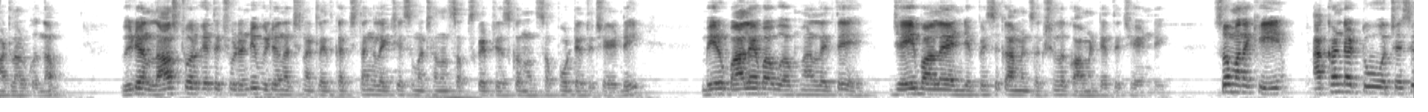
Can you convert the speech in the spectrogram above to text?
మాట్లాడుకుందాం. వీడియోని లాస్ట్ వరకు అయితే చూడండి. వీడియో నచ్చినట్లయితే ఖచ్చితంగా లైక్ చేసి మా ఛానల్ సబ్స్క్రైబ్ చేసుకొని సపోర్ట్ అయితే చేయండి. మీరు బాలయ్య బాబు అభిమానులు అయితే జై బాలయ్య అని చెప్పేసి కామెంట్ సెక్షన్లో కామెంట్ అయితే చేయండి. సో మనకి అఖండ టూ వచ్చేసి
